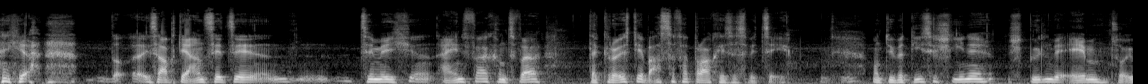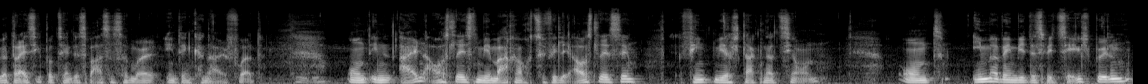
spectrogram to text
ja, da ist auch die Ansätze ziemlich einfach und zwar der größte Wasserverbrauch ist das WC. Mhm. Und über diese Schiene spülen wir eben so über 30 Prozent des Wassers einmal in den Kanal fort. Mhm. Und in allen Auslässen, wir machen auch zu viele Auslässe, finden wir Stagnation. Und immer wenn wir das WC spülen,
